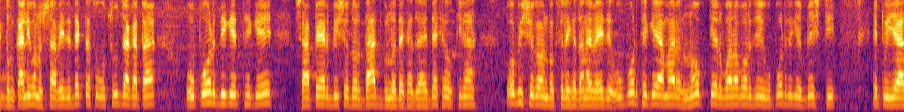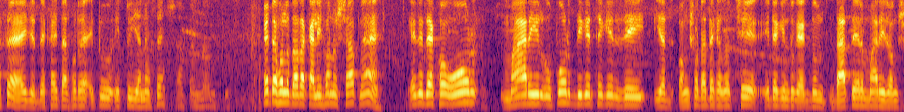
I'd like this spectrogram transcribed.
একদম কালীবানর সাপ। এই যে দেখতেছো উঁচু জায়গাটা, উপর দিকে থেকে সাপের বিষধর দাঁতগুলো দেখা যায়। দেখো কিনা, অবশ্যই কমেন্ট বক্সে লিখে জানাবে। এই যে উপর থেকে আমার নখের বরাবর যে উপর দিকে বেশটি একটু ইয়ে আছে, এই যে দেখাই, তারপরে একটু একটু ইয়ে আছে। সাপের নাম কি? এটা হলো দাদা কালিফানুর সাপ হ্যাঁ? এই যে দেখো, ওর মারির উপর দিকে থেকে যে ইয়া অংশটা দেখা যাচ্ছে, এটা কিন্তু একদম দাঁতের মারির অংশ।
